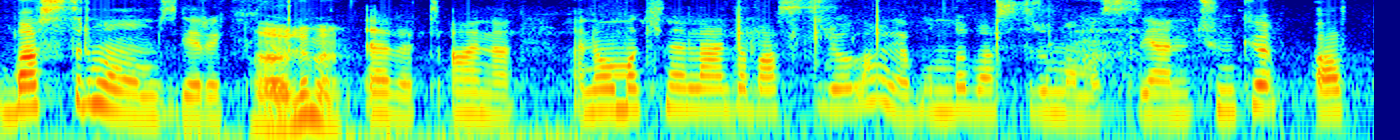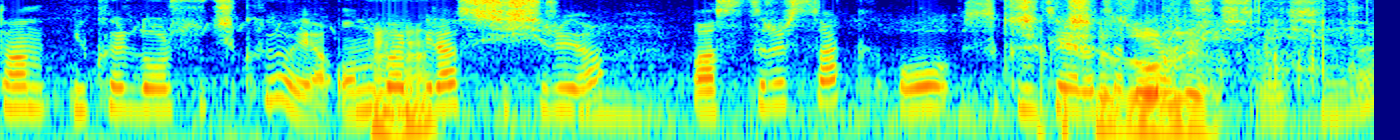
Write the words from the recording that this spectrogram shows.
bastırmamamız gerekiyor. Ha, öyle mi? Evet aynen. Hani o makinelerde bastırıyorlar ya bunda bastırılmaması. Yani çünkü alttan yukarı doğru su çıkıyor ya onu böyle hı. biraz şişiriyor. Bastırırsak o sıkıntı Çıkışı yaratabiliyormuş zorluyor. işleyişinde.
